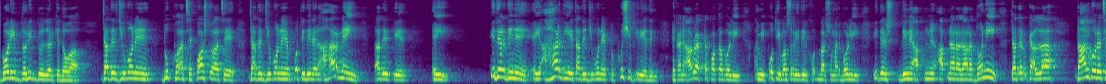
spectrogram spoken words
গরিব দরিদ্রদেরকে দেওয়া। যাদের জীবনে দুঃখ আছে, কষ্ট আছে, যাদের জীবনে প্রতিদিনের আহার নেই, তাদেরকে এই ঈদের দিনে এই আহার দিয়ে তাদের জীবনে একটু খুশি ফিরিয়ে দিন। এখানে আরও একটা কথা বলি, আমি প্রতি বছর ঈদের খোদবার সময় বলি, ঈদের দিনে আপনি, আপনারা যারা ধনী, যাদেরকে আল্লাহ দান করেছে,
